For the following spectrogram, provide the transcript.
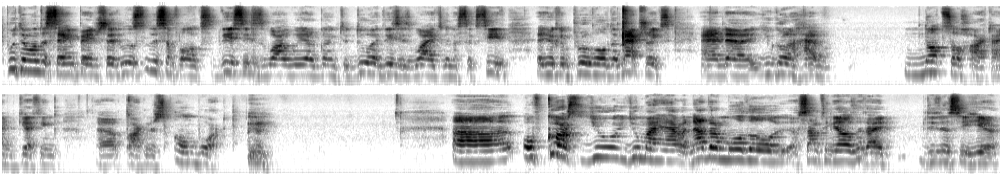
put them on the same page say listen folks this is what we are going to do and this is why it's going to succeed. And you can prove all the metrics and uh, you're to have not so hard time getting uh, partners on board Uh, of course, you, you might have another model, something else that I didn't see here,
